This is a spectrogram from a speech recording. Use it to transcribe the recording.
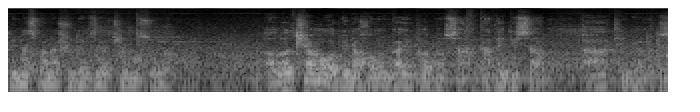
დინას პანაშუდებზე არ ჩამოსულა. ალბათ ჩამოვაბინა ხომ გაიფორმოსა დადედისა აკიბელებს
